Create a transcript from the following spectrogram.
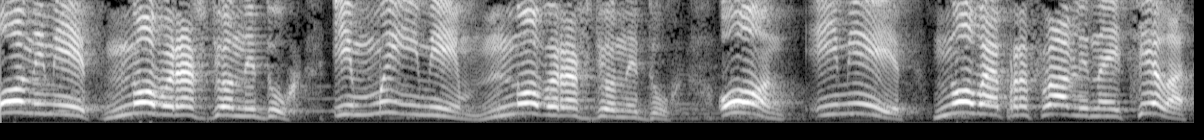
Он имеет новый рожденный дух, и мы имеем новый рожденный дух. Он имеет новое прославленное тело,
